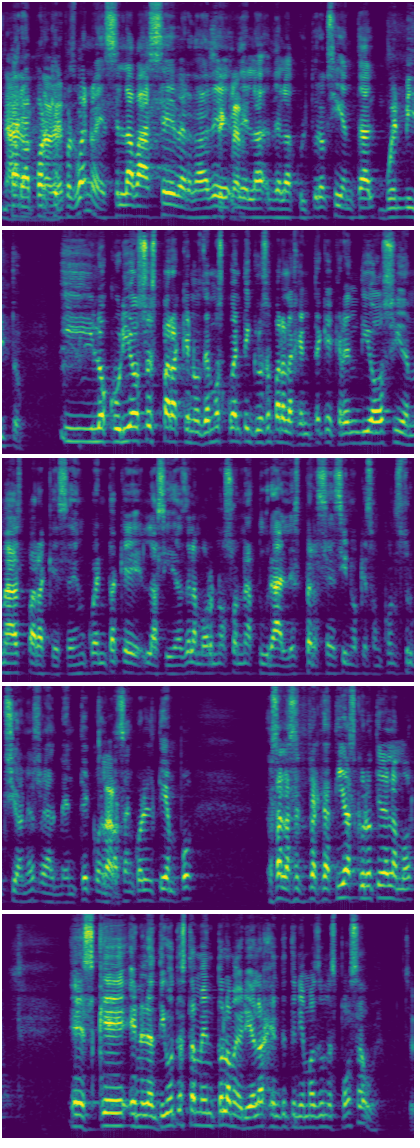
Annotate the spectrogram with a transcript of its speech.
Para, porque, pues bueno, es la base, ¿verdad?, de, Sí, claro. de la, de la cultura occidental. Buen mito. Y lo curioso es para que nos demos cuenta, incluso para la gente que cree en Dios y demás, para que se den cuenta que las ideas del amor no son naturales per se, sino que son construcciones realmente, con, Claro. pasan con el tiempo. O sea, las expectativas que uno tiene del amor. Es que en el Antiguo Testamento la mayoría de la gente tenía más de una esposa, güey. Sí.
